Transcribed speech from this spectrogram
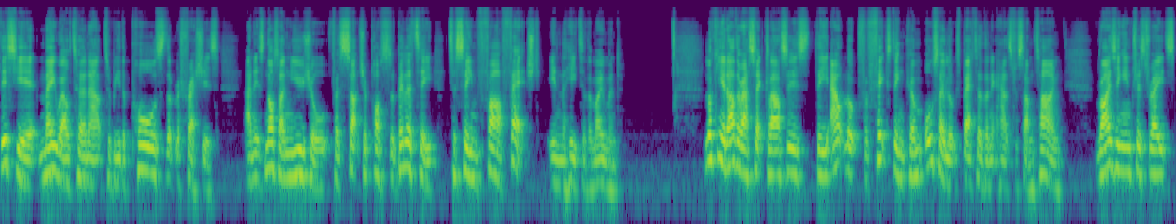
This year may well turn out to be the pause that refreshes, and it's not unusual for such a possibility to seem far fetched in the heat of the moment. Looking at other asset classes, the outlook for fixed income also looks better than it has for some time. Rising interest rates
